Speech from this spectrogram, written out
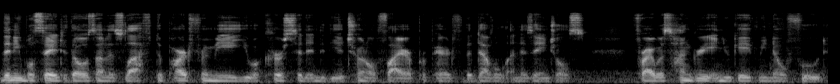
Then he will say to those on his left, Depart from me, you accursed, into the eternal fire prepared for the devil and his angels. For I was hungry, and you gave me no food.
